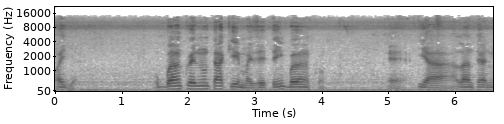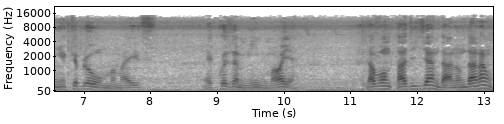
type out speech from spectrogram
Olha. O banco ele não tá aqui, mas ele tem banco. É, e a lanterninha quebrou uma, mas é coisa mínima, olha. Dá vontade de andar, não dá não?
